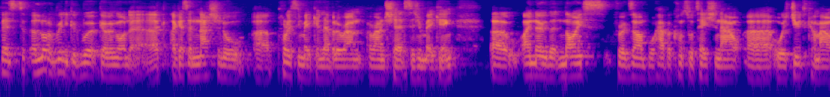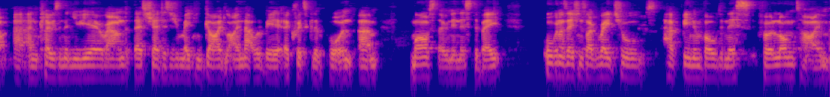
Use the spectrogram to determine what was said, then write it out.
there's a lot of really good work going on at, uh, I guess, a national uh, policymaking level around around shared decision making. Uh, I know that NICE, for example, have a consultation out uh, or is due to come out uh, and close in the new year around their shared decision making guideline. That would be a critical important um, milestone in this debate organizations like Rachel's have been involved in this for a long time.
